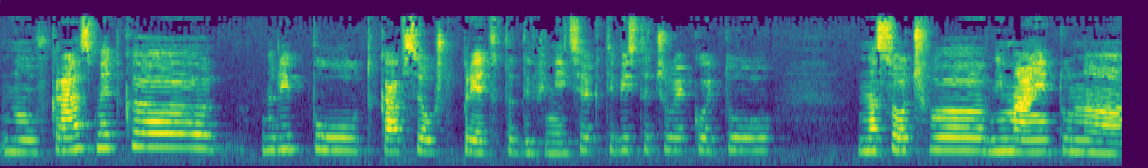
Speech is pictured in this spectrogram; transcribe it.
но в крайна сметка, нали, по така всеобщо приятата дефиниция, активист е човек, който насочва вниманието на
